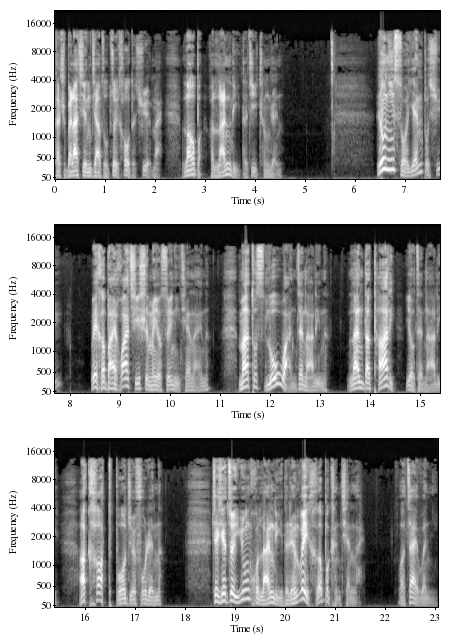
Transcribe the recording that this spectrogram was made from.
他是贝拉西恩家族最后的血脉，劳巴和兰里的继承人。如你所言不虚，为何百花骑士没有随你前来呢？马托斯罗晚在哪里呢？兰达塔里又在哪里？阿卡特伯爵夫人呢？这些最拥护兰里的人为何不肯前来？我再问你，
